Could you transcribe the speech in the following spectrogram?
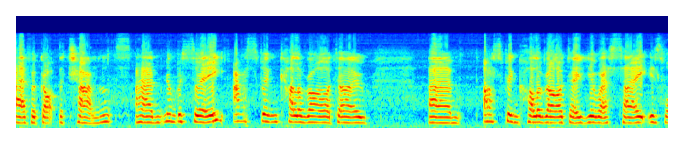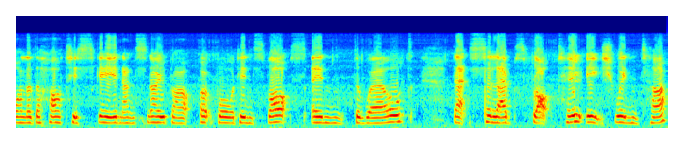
ever got the chance. Um, number three Aspen Colorado. Um, Aspen, Colorado, USA is one of the hottest skiing and snowboarding spots in the world that celebs flock to each winter.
